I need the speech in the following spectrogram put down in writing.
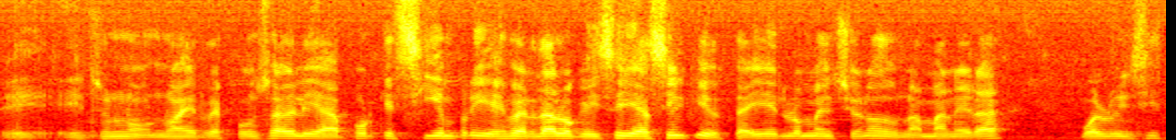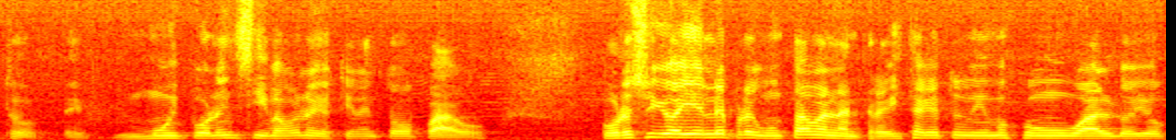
eh, eso no, no hay responsabilidad porque siempre, y es verdad lo que dice Yacir, que usted ayer lo mencionó de una manera, vuelvo, insisto, eh, muy por encima, bueno, ellos tienen todo pago. Por eso yo ayer le preguntaba en la entrevista que tuvimos con Ubaldo, yo,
